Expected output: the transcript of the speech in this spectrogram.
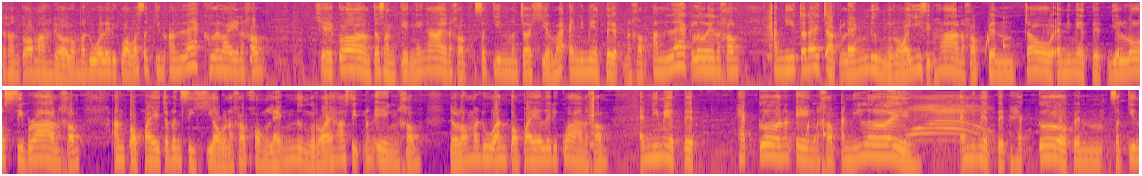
ฉะนั้นก็มาเดี๋ยวเรามาดูเลยดีกว่าว่าสกินอันแรกคืออะไรนะครับเคก็จะสังเกตง่ายๆนะครับ สกินมันจะเขียนว่า animated นะครับ อันแรกเลยนะครับ อันนี้จะได้จากแรง125 นะครับ เป็นเจ้า animated yellow zebra นะครับ อันต่อไปจะเป็นสีเขียวนะครับ ของแรง150 นั่นเองนะครับ เดี๋ยวลองมาดูอันต่อไปเลยดีกว่านะครับ animated hacker นั่นเองนะครับ อันนี้เลย animated hacker เป็นสกิน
